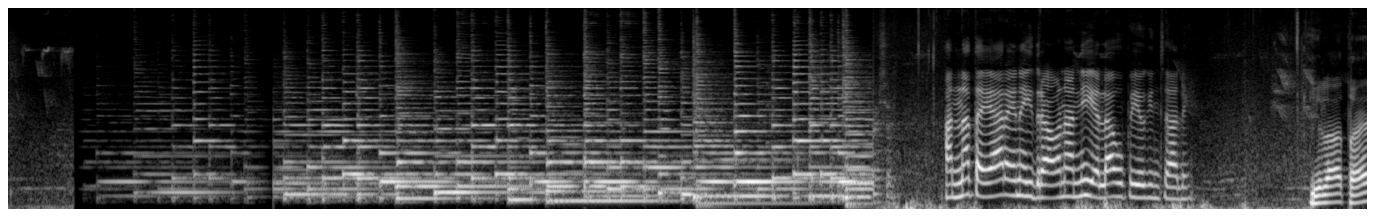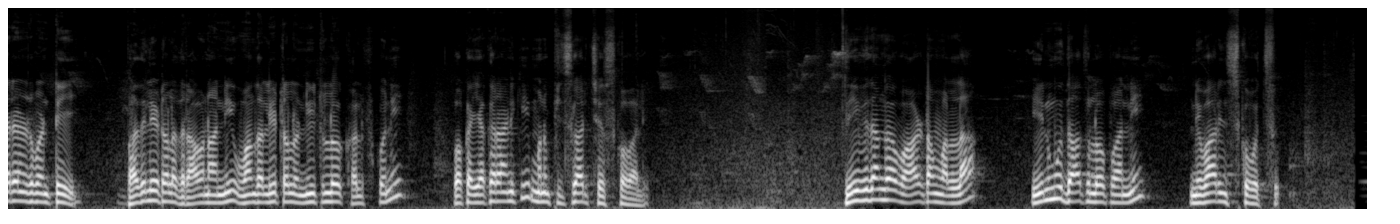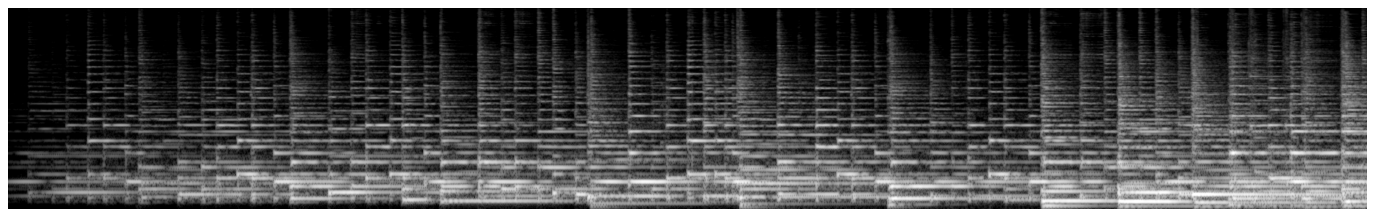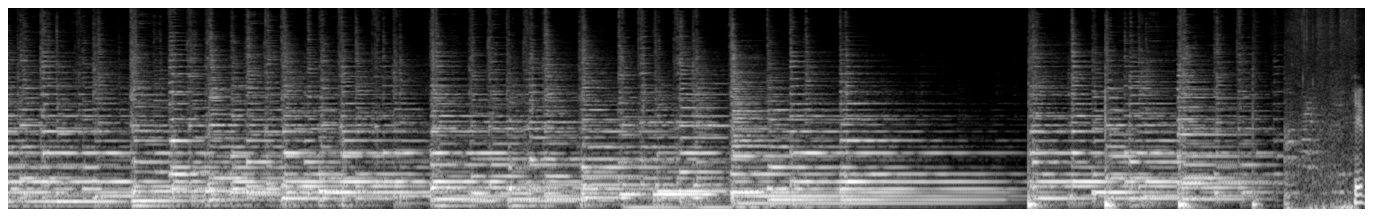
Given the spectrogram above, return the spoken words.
అన్న తయారైన ఈ ద్రావణాన్ని ఎలా ఉపయోగించాలి? ఇలా తయారైనటువంటి పది లీటర్ల ద్రావణాన్ని వంద లీటర్ల నీటిలో కలుపుకొని ఒక ఎకరానికి మనం పిచికారి చేసుకోవాలి. ఈ విధంగా వాడటం వల్ల ఇనుము ధాతు లోపాన్ని నివారించుకోవచ్చు.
